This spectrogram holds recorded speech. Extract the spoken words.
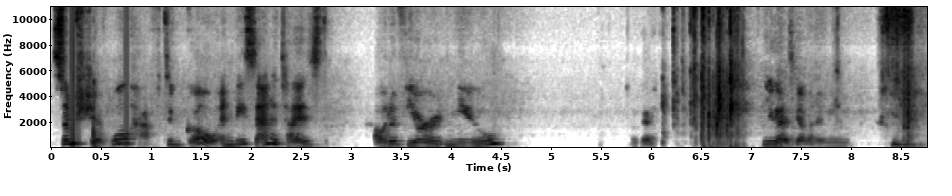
Some shit will have to go and be sanitized out of your new. Okay, you guys get what I mean.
